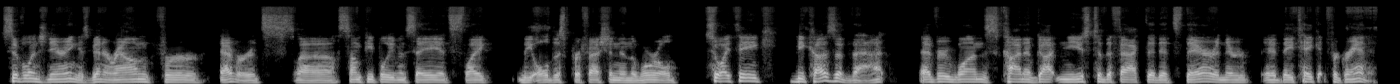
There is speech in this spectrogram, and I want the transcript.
Civil engineering has been around forever. It's, uh, some people even say it's like the oldest profession in the world. So I think because of that, everyone's kind of gotten used to the fact that it's there and they're, they take it for granted.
